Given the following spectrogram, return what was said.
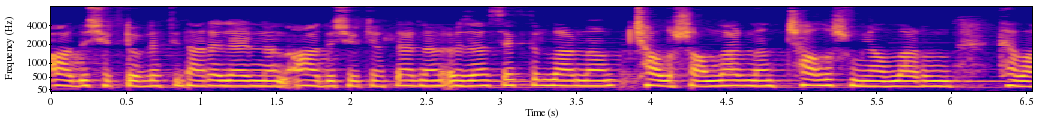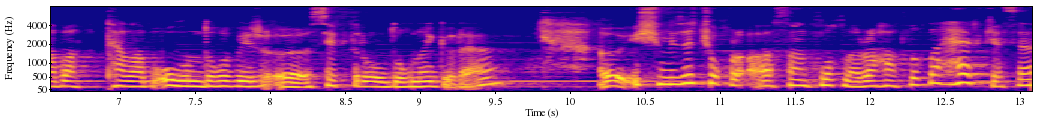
adi şirkət dövlət idarələri ilə, adi şirkətlərlə, özəl sektorlarla, çalışanlarla, çalışmayanların tələbat tələb olunduğu bir e, sektor olduğuna görə işimizi çox asanlıqla, rahatlıqla hər kəsə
